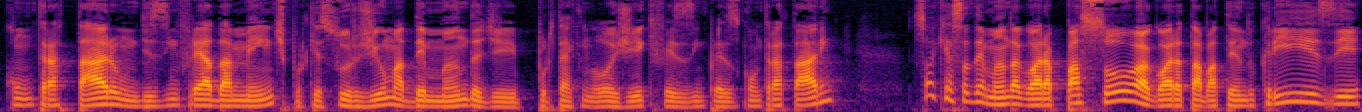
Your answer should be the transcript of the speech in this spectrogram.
contrataram desenfreadamente, porque surgiu uma demanda de, por tecnologia que fez as empresas contratarem. Só que essa demanda agora passou, agora está batendo crise,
